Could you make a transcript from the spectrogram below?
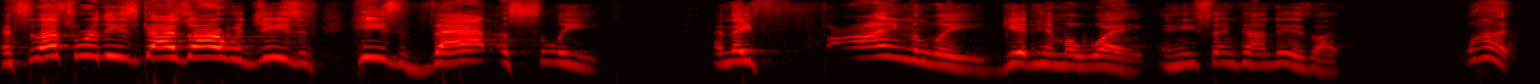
And so that's where these guys are with Jesus. He's that asleep. And they finally get him awake. And he's same kind of deal. He's like, What?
